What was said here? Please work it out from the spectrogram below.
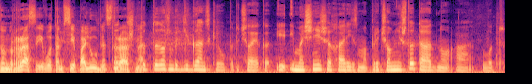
он раз, и его там все полюбят страшно. Тут, тут должен быть гигантский гигантский опыт у человека и, и мощнейшая харизма. Причем не что-то одно, а вот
